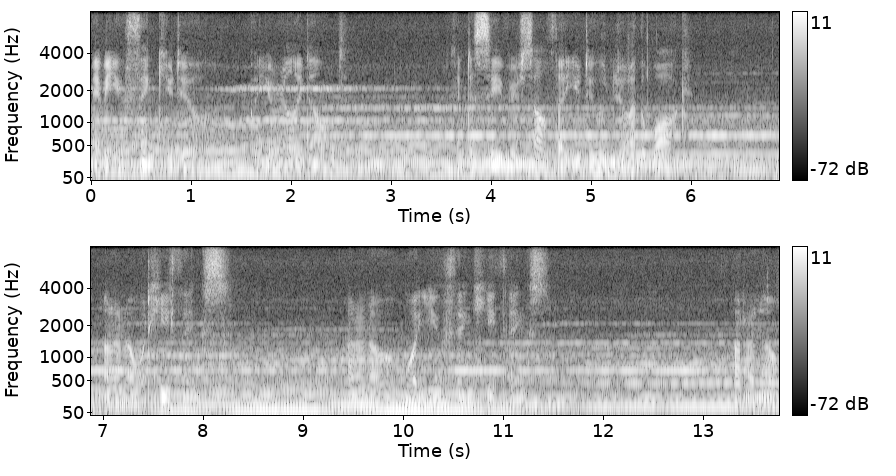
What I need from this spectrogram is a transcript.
maybe you think you do, but you really don't. You can deceive yourself that you do enjoy the walk. I don't know what he thinks. I don't know what you think he thinks. I don't know.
